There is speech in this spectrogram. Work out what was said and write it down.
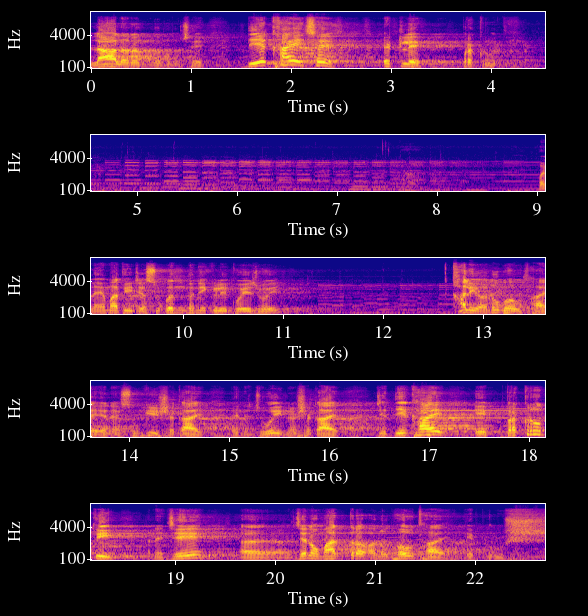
લાલ રંગનું છે. દેખાય છે એટલે પ્રકૃતિ. પણ એમાંથી જે સુગંધ નીકળી કોઈ જોઈ ખાલી અનુભવ થાય, એને સૂંઘી શકાય, એને જોઈ ન શકાય. જે દેખાય એ પ્રકૃતિ અને જે જેનો માત્ર અનુભવ થાય એ પુરુષ.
